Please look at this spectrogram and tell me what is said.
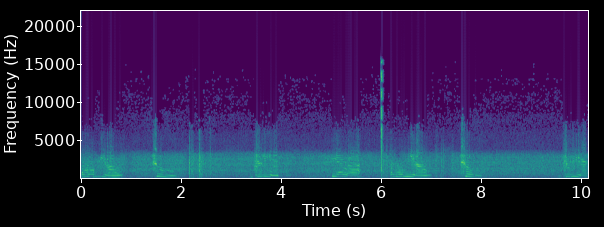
Romeo, 2. Juliet, Sierra, Romeo, 2. Juliet,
